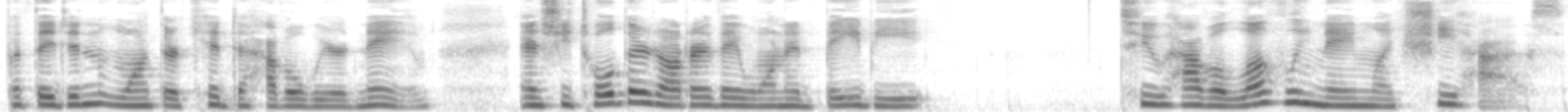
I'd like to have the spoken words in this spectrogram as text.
but they didn't want their kid to have a weird name. And she told their daughter they wanted baby to have a lovely name like she has.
